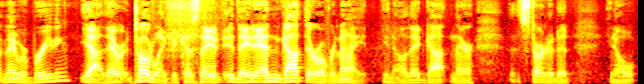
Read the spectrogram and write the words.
And they were breathing. Yeah, they were totally because they they hadn't got there overnight. You know, they'd gotten there. It started at you know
